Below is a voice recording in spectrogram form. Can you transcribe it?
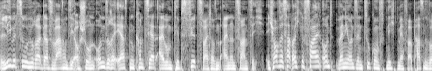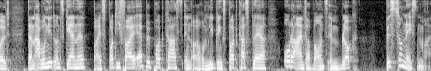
Liebe Zuhörer, das waren sie auch schon, unsere ersten Konzertalbum-Tipps für 2021. Ich hoffe, es hat euch gefallen und wenn ihr uns in Zukunft nicht mehr verpassen wollt, dann abonniert uns gerne bei Spotify, Apple Podcasts, in eurem Lieblings-Podcast-Player oder einfach bei uns im Blog. Bis zum nächsten Mal.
